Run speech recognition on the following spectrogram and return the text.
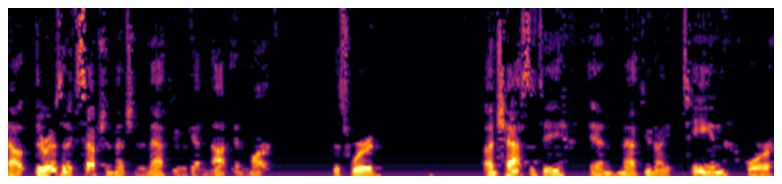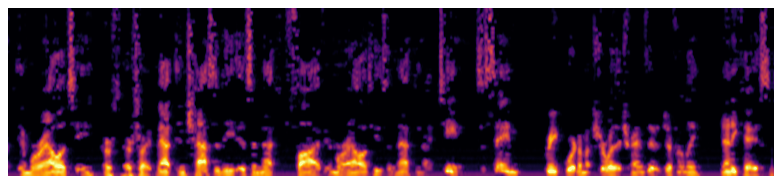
Now, there is an exception mentioned in Matthew, again, not in Mark. This word unchastity in Matthew 19, or immorality, or, or sorry, unchastity is in Matthew 5, immorality is in Matthew 19. It's the same Greek word, I'm not sure why they translate it differently. In any case,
